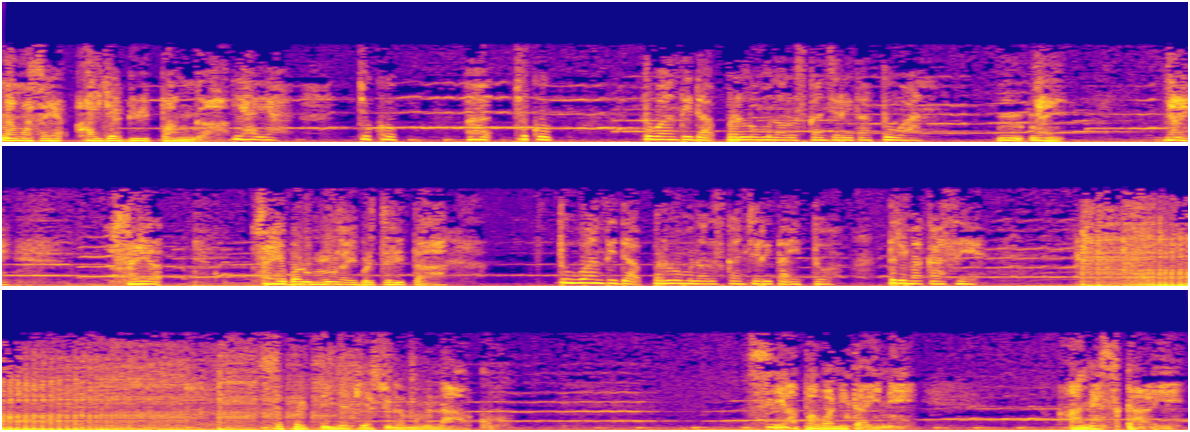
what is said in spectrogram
Nama saya Arya Dwi Pangga. Ya, ya, cukup. Ah, cukup. Tuan tidak perlu meneruskan cerita Tuan. Hmm, Nyai, Nyai, saya saya baru mulai bercerita. Tuan tidak perlu meneruskan cerita itu. Terima kasih. Sepertinya dia sudah mengenalku. Siapa wanita ini? Aneh sekali.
